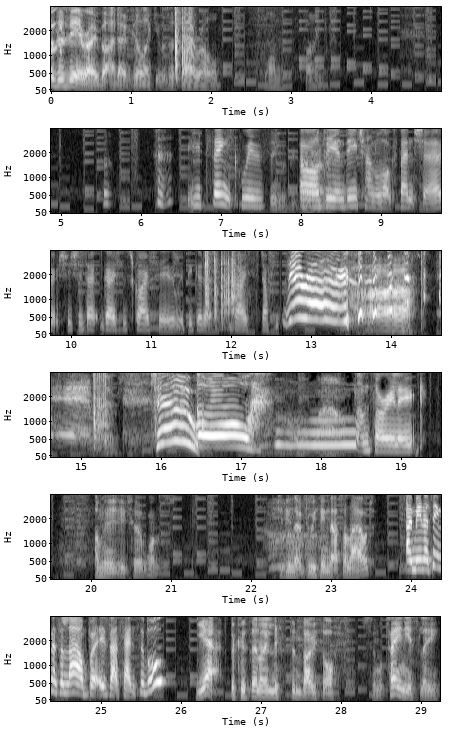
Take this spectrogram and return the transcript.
was a zero, but I don't feel like it was a fair roll. One. Fine. You'd think with think we'd be better our at it. D and D channel, Oxventure, which you should go subscribe to, that we'd be good at dice stuff. Zero. Yeah. Two. Oh. Oh, I'm sorry, Luke. I'm going to do two at once. Do you think that? Do we think that's allowed? I mean, I think that's allowed, but is that sensible? Yeah, because then I lift them both off simultaneously.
